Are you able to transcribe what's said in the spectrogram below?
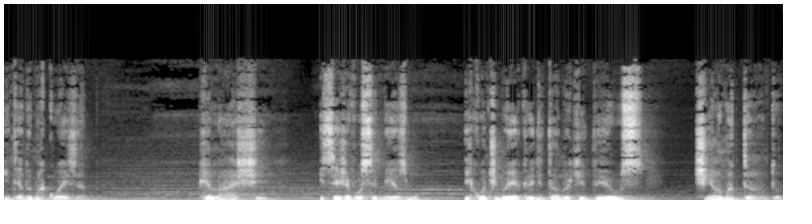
entenda uma coisa: relaxe e seja você mesmo e continue acreditando que Deus te ama tanto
